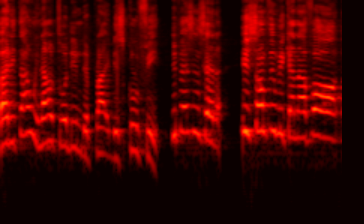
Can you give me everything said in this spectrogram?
By the time we now told him the price, the school fee, the person said, it's something we can afford.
